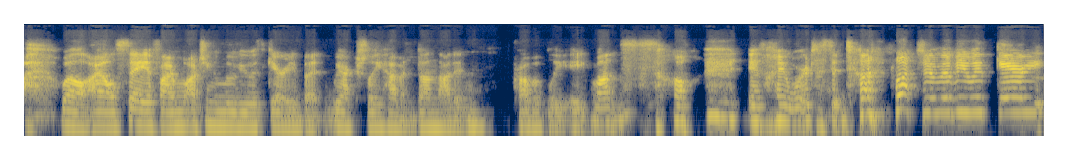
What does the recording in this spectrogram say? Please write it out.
well, I'll say if I'm watching a movie with Gary, but we actually haven't done that in probably eight months. So if I were to sit down and watch a movie with Gary,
